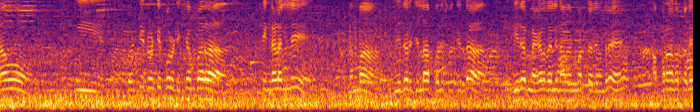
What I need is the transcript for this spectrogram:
ನಾವು ಈ ಟ್ವೆಂಟಿ ಟ್ವೆಂಟಿ ಫೋರ್ ಡಿಸೆಂಬರ್ ತಿಂಗಳಲ್ಲಿ ನಮ್ಮ ಬೀದರ್ ಜಿಲ್ಲಾ ಪೊಲೀಸ್ ವತಿಯಿಂದ ಬೀದರ್ ನಗರದಲ್ಲಿ ನಾವೇನು ಮಾಡ್ತಾ ಇದ್ದೀವಿ ಅಂದರೆ ಅಪರಾಧ ತಡೆ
